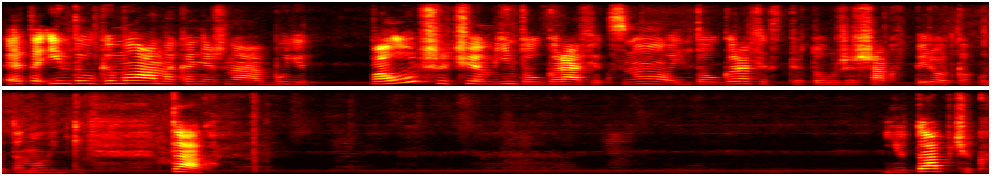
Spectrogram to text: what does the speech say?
Это Intel GMA, она, конечно, будет получше, чем Intel Graphics, но Intel Graphics что-то уже шаг вперед какой-то новенький. Так. Ютапчик.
